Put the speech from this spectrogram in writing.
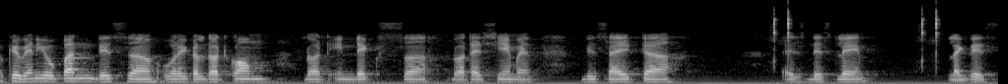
Okay, when you open this uh, oracle.com index.html, this site uh, is display like this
